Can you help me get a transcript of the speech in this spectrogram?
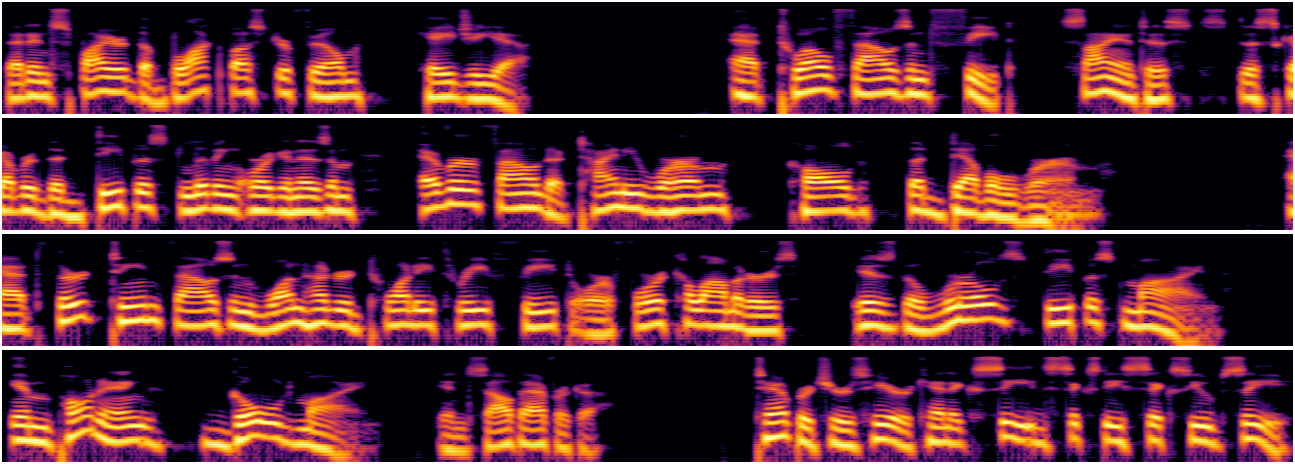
that inspired the blockbuster film KGF. At 12,000 feet, scientists discovered the deepest living organism ever found a tiny worm called the devil worm. At 13,123 feet or 4 kilometers is the world's deepest mine, Mponeng Gold Mine in South Africa. Temperatures here can exceed 66 UC,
